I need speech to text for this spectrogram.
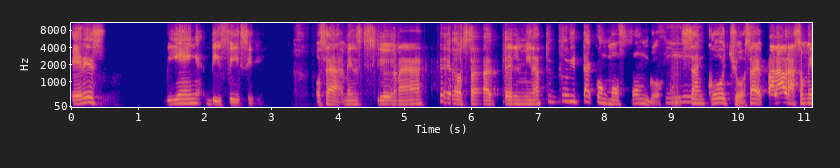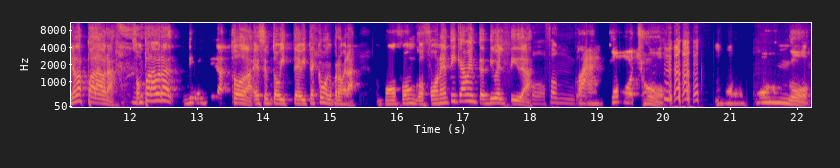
eres bien difícil. O sea, mencionaste, o sea, terminaste tu lista con mofongo, Sí. sancocho, o sea, palabras, son, mira las palabras, son palabras divertidas todas, excepto viste, viste, es como que, pero mira, mofongo, fonéticamente es divertida. Mofongo. Sancocho, mofongo,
